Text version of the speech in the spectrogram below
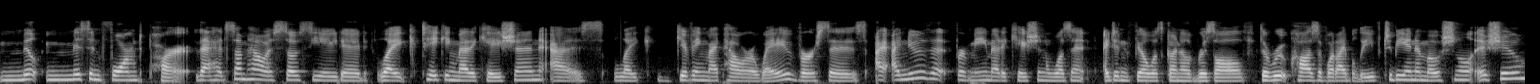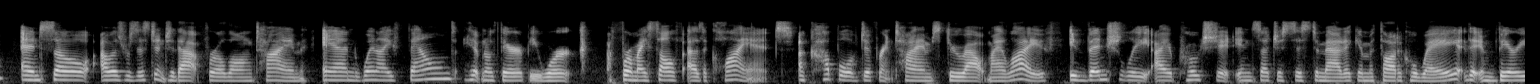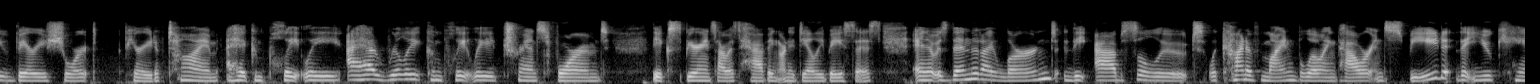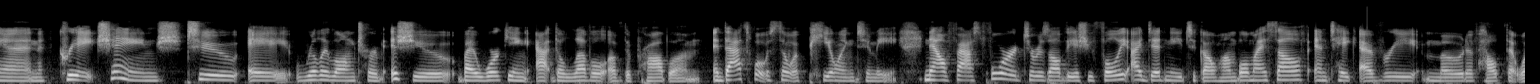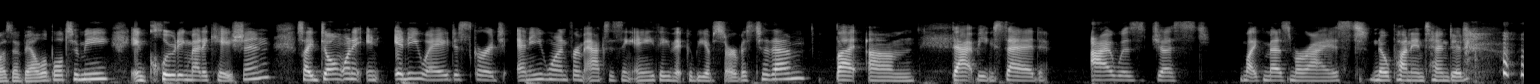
misinformed part that had somehow associated like taking medication as like giving my power away versus I, I knew that for me, medication wasn't, I didn't feel was going to resolve the root cause of what I believed to be an emotional issue. And so I was resistant to that for a long time. And when I found hypnotherapy work, for myself as a client a couple of different times throughout my life, eventually I approached it in such a systematic and methodical way that in very, very short period of time, I had completely, I had really completely transformed the experience I was having on a daily basis. And it was then that I learned the absolute, like, kind of mind blowing power and speed that you can create change to a really long term issue by working at the level of the problem. And that's what was so appealing to me. Now, fast forward to resolve the issue fully, I did need to go humble myself and take every mode of help that was available to me, including medication. So I don't want to in any way discourage anyone from accessing anything that could be of service to them. But um, that being said, I was just like mesmerized, no pun intended,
